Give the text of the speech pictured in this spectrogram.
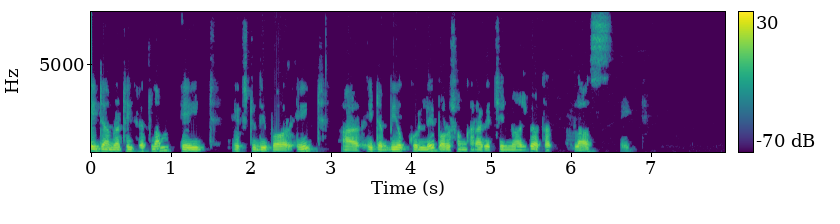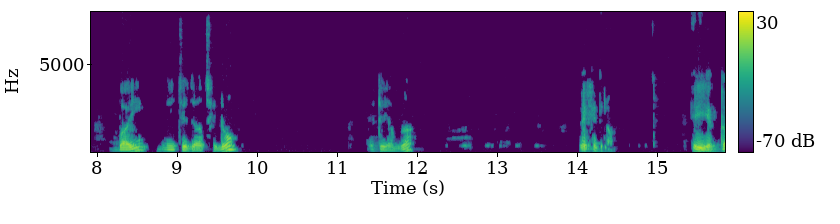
এইটা আমরা ঠিক রাখলাম eight x to the power eight আর এটা বিয়োগ করলে বড় সংখ্যার আগে চিহ্ন আসবে, অর্থাৎ প্লাস এইট বাই নিচে যা ছিল, এটাই আমরা রেখে দিলাম। এই একটা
